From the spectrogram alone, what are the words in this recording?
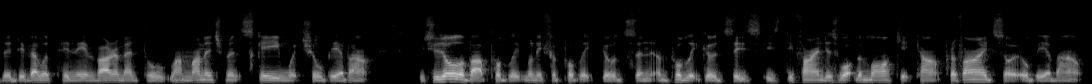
they're, developing the environmental land management scheme, which will be about, which is all about public money for public goods. And, and public goods is, is defined as what the market can't provide. So it'll be about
